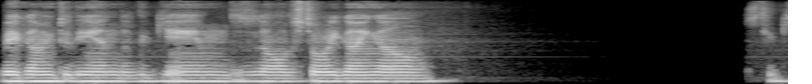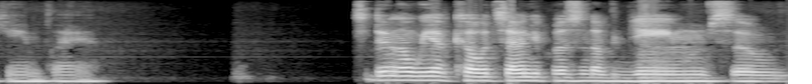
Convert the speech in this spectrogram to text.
we're coming to the end of the game. This is all the story going on. It's the gameplay. Don't know we have covered 70% of the game, so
